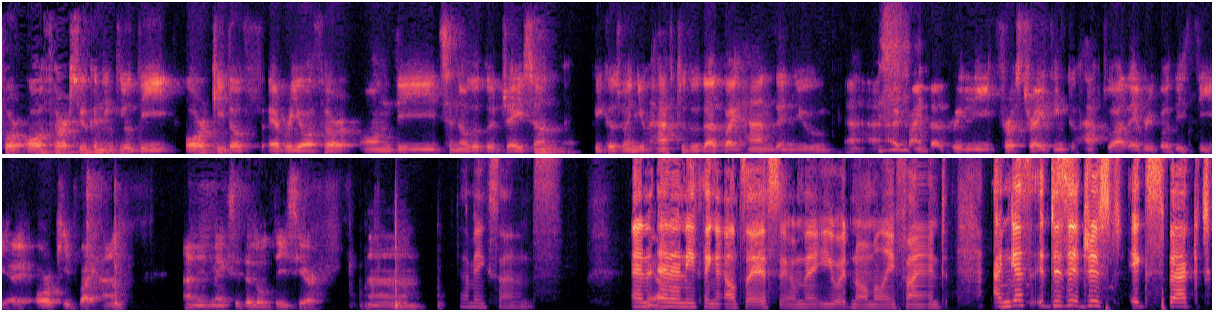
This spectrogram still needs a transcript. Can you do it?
for authors. You can include the ORCID of every author on the Zenodo.json because when you have to do that by hand, then you uh, I find that really frustrating to have to add everybody's the uh, ORCID by hand, and it makes it a lot easier. Um, That makes sense. And Yeah. and anything else I assume that you would normally find. I'm guess does it just expect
